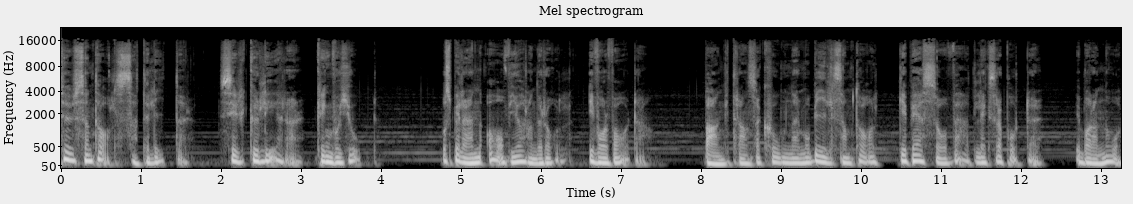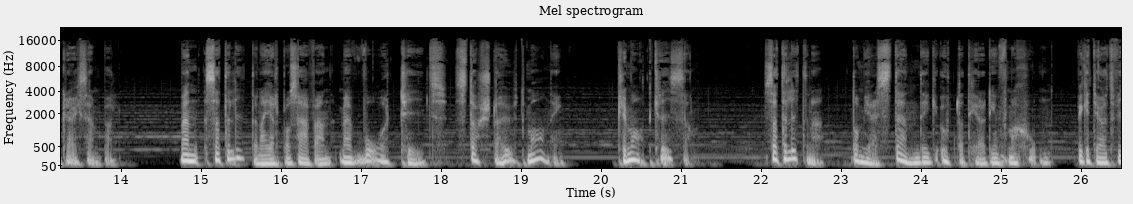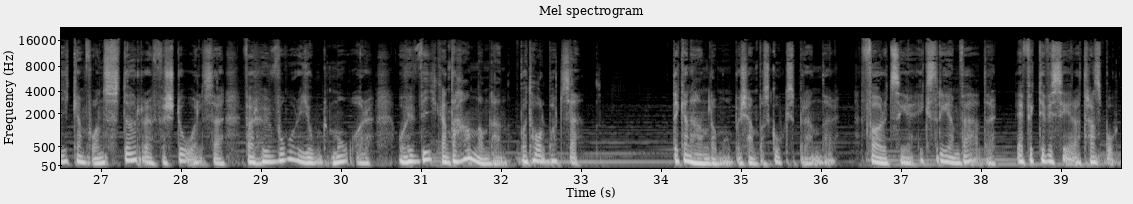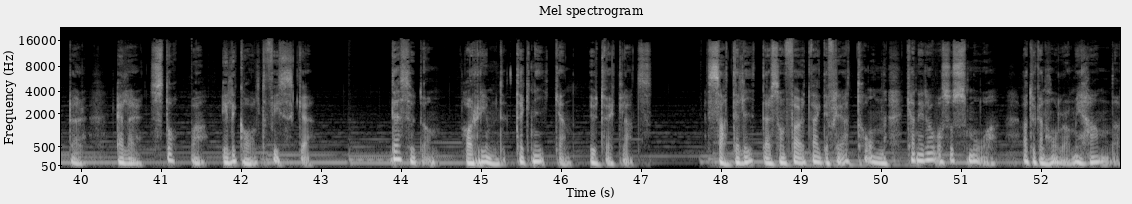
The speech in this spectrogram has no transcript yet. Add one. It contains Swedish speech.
Tusentals satelliter cirkulerar kring vår jord och spelar en avgörande roll i vår vardag. Banktransaktioner, mobilsamtal, GPS och väderleksrapporter är bara några exempel. Men satelliterna hjälper oss även med vår tids största utmaning, klimatkrisen. Satelliterna de ger ständig uppdaterad information vilket gör att vi kan få en större förståelse för hur vår jord mår och hur vi kan ta hand om den på ett hållbart sätt. Det kan handla om att bekämpa skogsbränder, förutse extremväder, effektivisera transporter eller stoppa illegalt fiske. Dessutom har rymdtekniken utvecklats. Satelliter som förut vägde flera ton kan idag vara så små att du kan hålla dem i handen.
